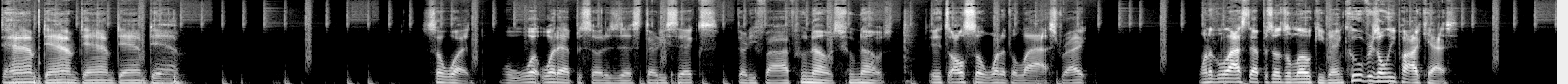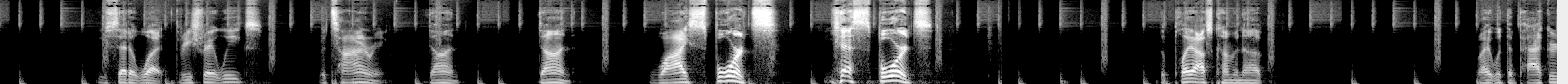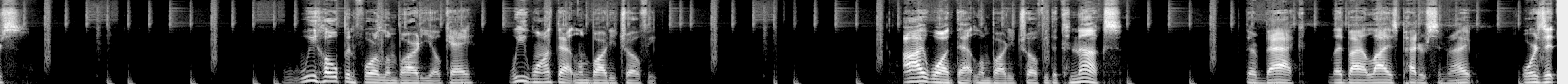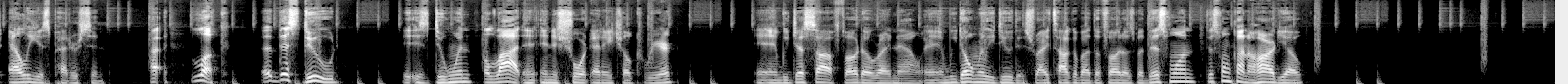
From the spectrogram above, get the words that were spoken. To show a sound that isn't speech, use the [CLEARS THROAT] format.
Damn, damn, damn, damn, damn. So what? What what episode is this? 36? 35? Who knows? Who knows? It's also one of the last, right? One of the last episodes of Loki, Vancouver's only podcast. You said it what? Three straight weeks? Retiring. Done. Done. Why sports? Yes, sports. The playoffs coming up. Right with the Packers. We hoping for a Lombardi, okay? We want that Lombardi trophy. I want that Lombardi trophy. The Canucks. They're back, led by Elias Pettersson, right? Or is it Elias Pettersson? Uh, look, uh, this dude is doing a lot in, in his short NHL career. And we just saw a photo right now. And we don't really do this, right? Talk about the photos. But this one, this one kind of hard, yo.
